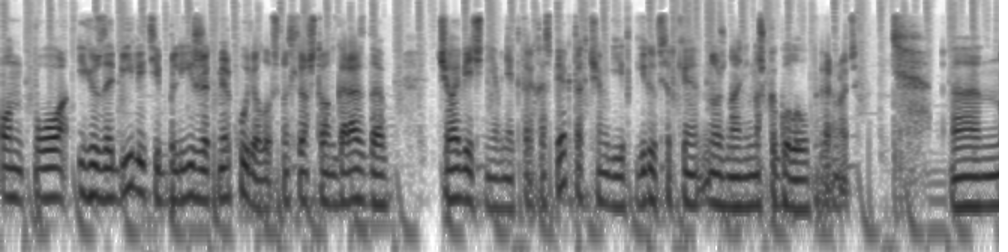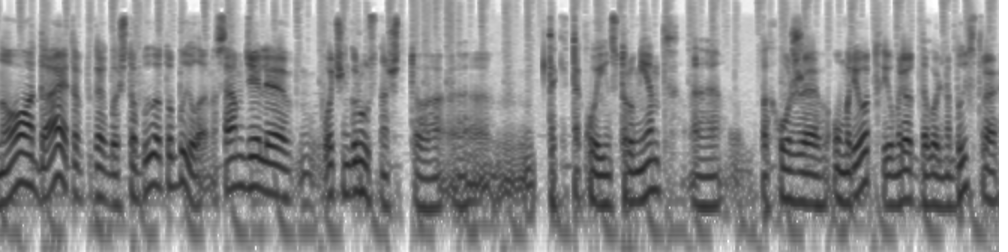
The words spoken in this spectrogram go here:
он по юзабилити ближе к Меркуриалу. В смысле, что он гораздо человечнее в некоторых аспектах, чем гид. Гиду все-таки нужно немножко голову повернуть. Э, но да, это как бы что было, то было. На самом деле очень грустно, что э, так, такой инструмент, э, похоже, умрет и умрет довольно быстро,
